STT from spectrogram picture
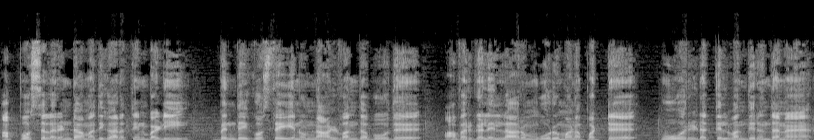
அப்போ சில இரண்டாம் அதிகாரத்தின்படி பெந்தைகோஸ்தே எனும் நாள் வந்தபோது அவர்கள் எல்லாரும் ஒருமனப்பட்டு ஓரிடத்தில் வந்திருந்தனர்.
